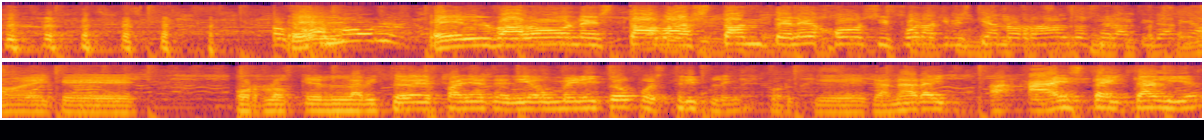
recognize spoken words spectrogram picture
El, el balón está bastante lejos. Si fuera Cristiano Ronaldo se la tiraría. No hay que Por lo que la victoria de España tendría un mérito pues triple, porque ganar a, a- a esta Italia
